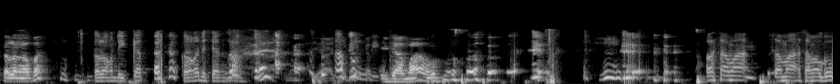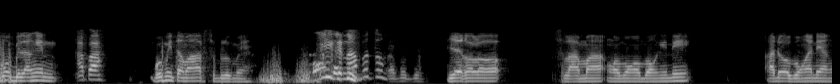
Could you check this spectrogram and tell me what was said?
tolong apa Tolong dikat. Kalau nggak disensor. Tidak mau Oh sama sama sama gue mau bilangin. Apa? Gue minta maaf sebelumnya. Ih, kenapa tuh? Apa tuh? Ya kalau selama ngomong-ngomong ini ada omongan yang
